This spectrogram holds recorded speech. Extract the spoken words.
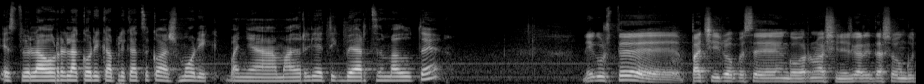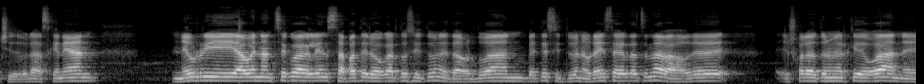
ez duela horrelakorik aplikatzeko asmorik, baina Madriletik behartzen badute, Nik uste Patxi Lopezen gobernuak sinesgarritasun gutxi duela. Azkenean, neurri hauen antzekoak lehen zapatero hartu zituen eta orduan bete zituen. Orain zer gertatzen da, ba, gaude Euskal Autonomia Erkidegoan e,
